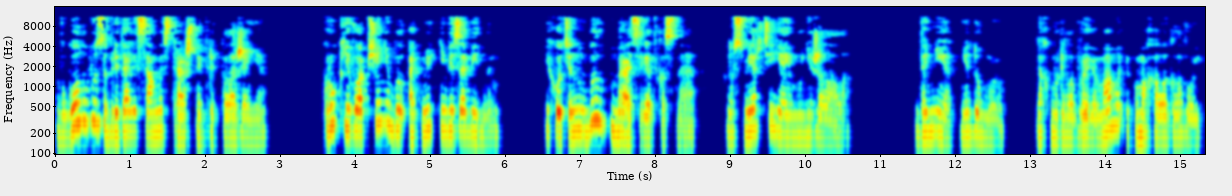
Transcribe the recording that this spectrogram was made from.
В голову забредали самые страшные предположения. Круг его общения был отнюдь не безобидным. И хоть он был мразь редкостная, но смерти я ему не желала. Да нет, не думаю, нахмурила брови мама и помахала головой.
